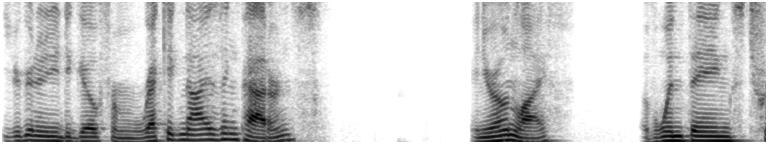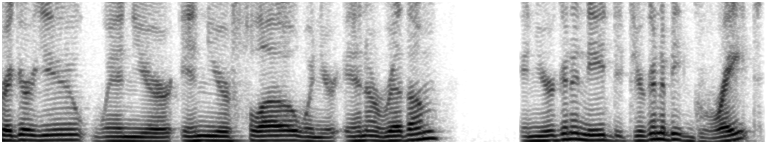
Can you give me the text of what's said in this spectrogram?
you're going to need to go from recognizing patterns in your own life of when things trigger you, when you're in your flow, when you're in a rhythm. And you're going to need, if you're going to be great,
